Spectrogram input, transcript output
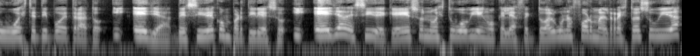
tuvo este tipo de trato y ella decide compartir eso y ella decide que eso no estuvo bien o que le afectó de alguna forma el resto de su vida,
